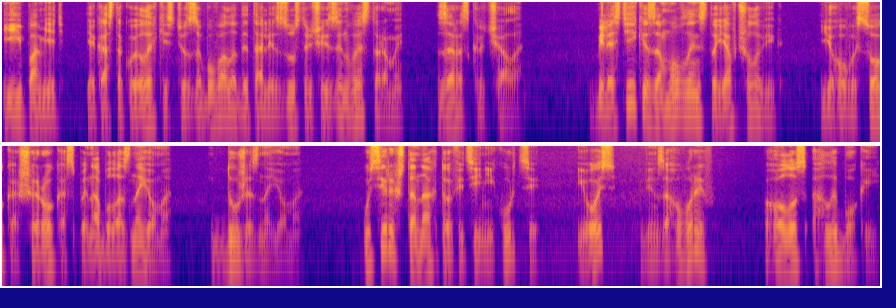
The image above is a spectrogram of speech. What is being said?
Її пам'ять, яка з такою легкістю забувала деталі зустрічей з інвесторами, зараз кричала. Біля стійки замовлень стояв чоловік. Його висока, широка спина була знайома, дуже знайома. У сірих штанах та офіційній куртці, і ось він заговорив. Голос глибокий,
